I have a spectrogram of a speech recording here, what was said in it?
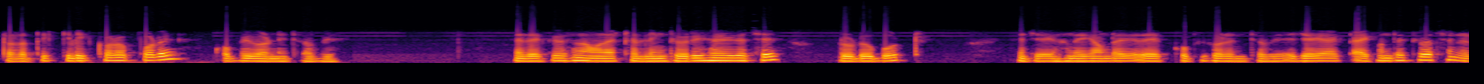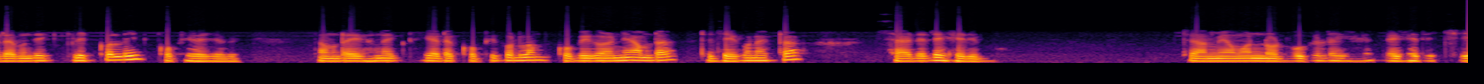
টাটাতে ক্লিক করার পরে কপি করে নিতে হবে। দেখতে পাচ্ছেন আমাদের একটা লিঙ্ক তৈরি হয়ে গেছে লুডো বোর্ড এই যে এখান থেকে আমরা কপি করে নিতে হবে। এই জায়গায় একটা আইকন দেখতে পাচ্ছেন, এটার মধ্যে ক্লিক করলেই কপি হয়ে যাবে। তো আমরা এখানে থেকে এটা কপি করলাম কপি করে নিয়ে আমরা যে কোনো একটা সাইডে রেখে দিব। তো আমি আমার নোটবুকে রেখে দিচ্ছি।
